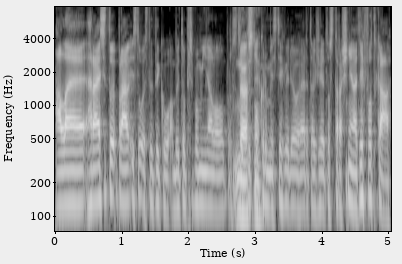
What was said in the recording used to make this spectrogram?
ale hraje si to právě i s tou estetikou, aby to připomínalo prostě no, ty pokrmy z těch videoher, takže je to strašně na těch fotkách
